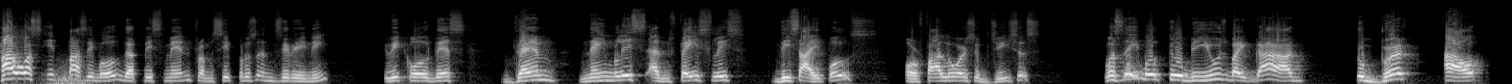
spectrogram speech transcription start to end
How was it possible that these men from Cyprus and Cyrene, we call this them nameless and faceless disciples or followers of Jesus, was able to be used by God to birth out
